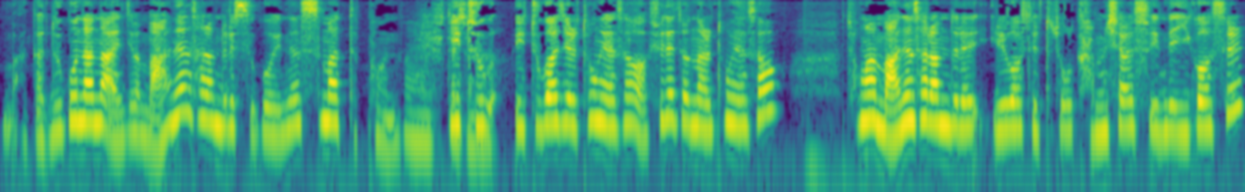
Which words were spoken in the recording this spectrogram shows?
그러니까 누구나는 아니지만 많은 사람들이 쓰고 있는 스마트폰. 어, 이 휴대전화. 두이 두 가지를 통해서 휴대전화를 통해서 정말 많은 사람들의 일거수일투족을 감시할 수 있는데 이것을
